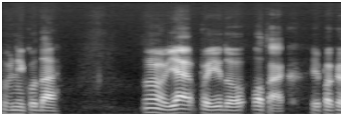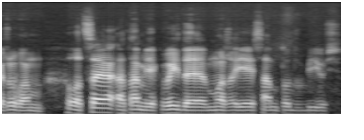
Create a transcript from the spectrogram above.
в нікуди. Ну, я поїду отак і покажу вам оце, а там як вийде, може я і сам тут вб'юсь.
